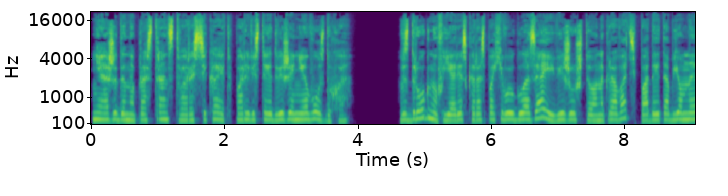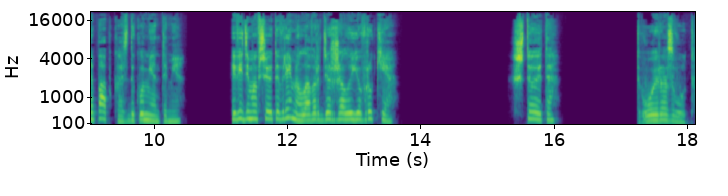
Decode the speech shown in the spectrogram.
Неожиданно пространство рассекает порывистое движение воздуха. Вздрогнув, я резко распахиваю глаза и вижу, что на кровать падает объемная папка с документами. Видимо, все это время Лавр держал ее в руке. «Что это?» «Твой развод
